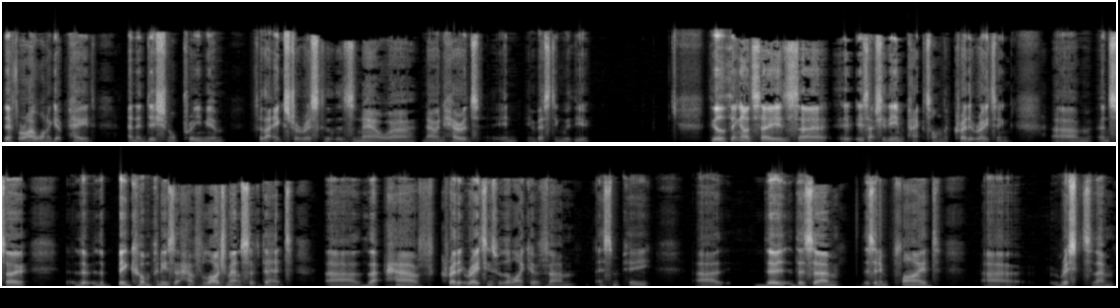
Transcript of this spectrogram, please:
Therefore, I want to get paid an additional premium for that extra risk that is now uh, now inherent in investing with you. The other thing I'd say is uh, is actually the impact on the credit rating, um, and so the the big companies that have large amounts of debt uh, that have credit ratings with the like of um, S&P, uh, there, there's um, there's an implied uh, risk to them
